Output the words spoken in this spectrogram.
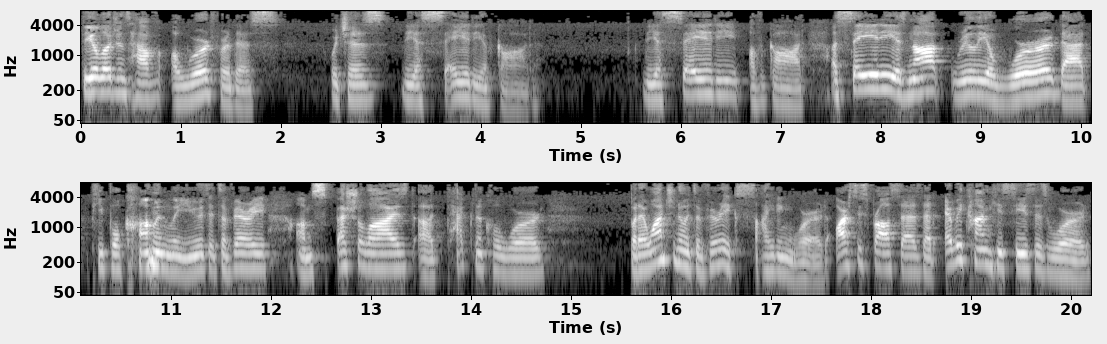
Theologians have a word for this, which is the aseity of God. The aseity of God. Aseity is not really a word that people commonly use. It's a very um, specialized, uh, technical word. But I want you to know it's a very exciting word. R.C. Sproul says that every time he sees this word,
